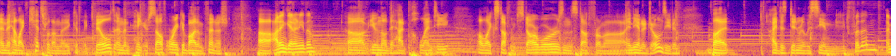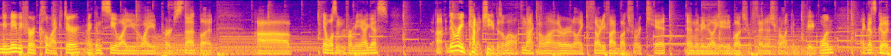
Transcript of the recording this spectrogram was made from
And they had like kits for them that you could like build and then paint yourself, or you could buy them finished. Uh, I didn't get any of them, uh, even though they had plenty of like stuff from Star Wars and stuff from uh, Indiana Jones, even. But I just didn't really see a need for them. I mean, maybe if you're a collector, I can see why you why you purchase that, but uh, it wasn't for me, I guess. Uh, they were kind of cheap as well. I'm not gonna lie. They were like 35 bucks for a kit, and then maybe like 80 bucks for finish for like a big one. Like that's good.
